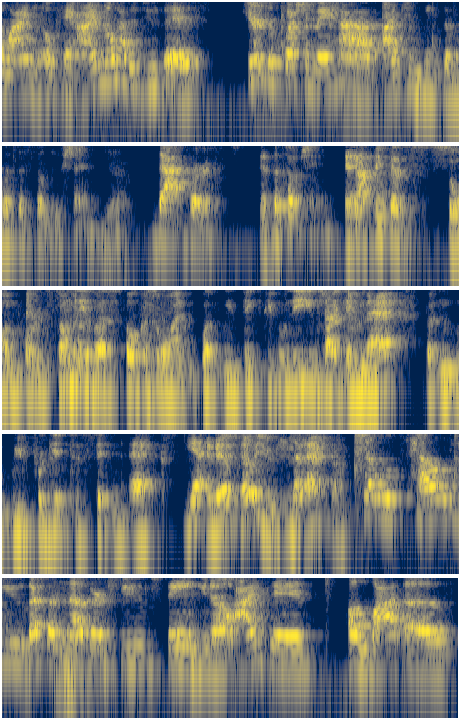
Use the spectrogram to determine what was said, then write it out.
aligning, okay, I know how to do this. Here's a question they have. I can meet them with the solution. Yeah. That birthed the coaching. And I think that's so important. So many of us focus on what we think people need and try to give them that, but we forget to sit and ask. Yeah. And they'll tell you if you just ask them. that will tell you that's another huge thing you know i did a lot of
